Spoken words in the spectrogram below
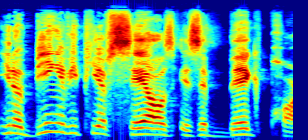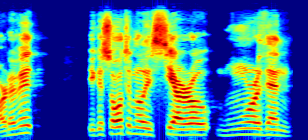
you know being a VP of sales is a big part of it because ultimately CRO more than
